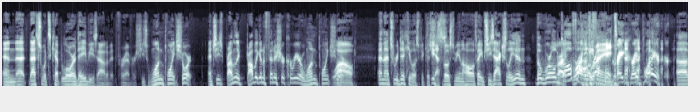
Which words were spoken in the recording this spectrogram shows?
and that that's what's kept Laura Davies out of it forever. She's one point short, and she's probably probably going to finish her career one point short. Wow. And that's ridiculous because she's Yes. supposed to be in the Hall of Fame. She's actually in the World Right, Golf right, Hall of right. Fame. Great, great player. Uh,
